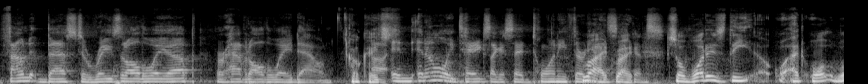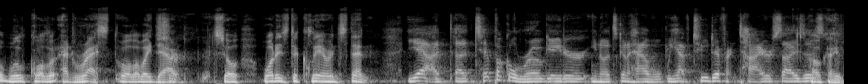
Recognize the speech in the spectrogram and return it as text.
Found it best to raise it all the way up or have it all the way down. Okay. Uh, and, and it only takes, like I said, 20, 30 odd Right, right. seconds. So what is the at all? We'll call it at rest all the way down. So what is the clearance then? Yeah, a, a typical Rogator, you know, it's going to have we have two different tire sizes. Okay.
